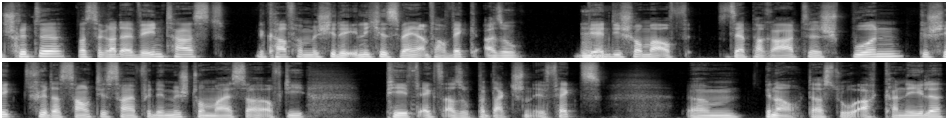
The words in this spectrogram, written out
Schritte, was du gerade erwähnt hast, eine Kaffeemaschine oder ähnliches, wären einfach weg. Also mhm. werden die schon mal auf separate Spuren geschickt für das Sounddesign, für den Mischtonmeister, auf die PFX, also Production Effects. Ähm, genau, da hast du acht Kanäle.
